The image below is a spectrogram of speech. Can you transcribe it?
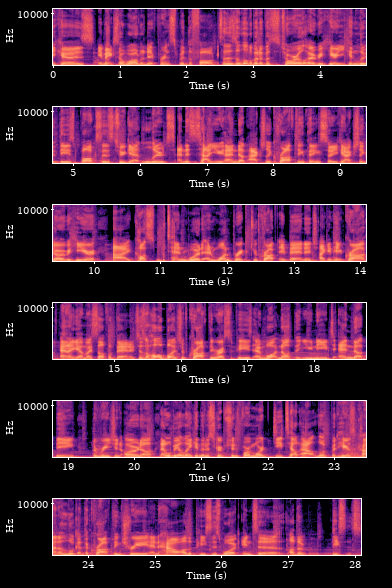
because it makes a world of difference with the fog. So there's a little bit of a tutorial over here. You can loot these boxes to get loot. And this is how you end up actually crafting things. So you can actually go over here. Uh, it costs 10 wood and one brick to craft a bandage. I can hit craft and I get myself a bandage. There's a whole bunch of crafting recipes and whatnot that you need to end up being the region owner. There will be a link in the description for a more detailed outlook, but here's a kind of look at the crafting tree and how other pieces work into other pieces.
